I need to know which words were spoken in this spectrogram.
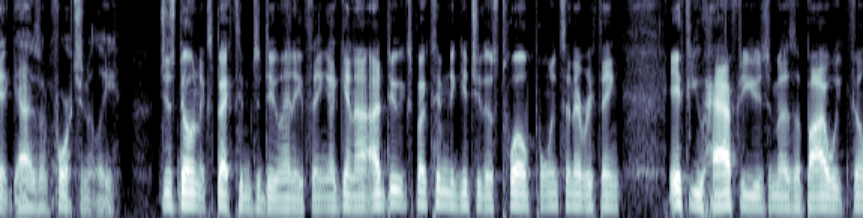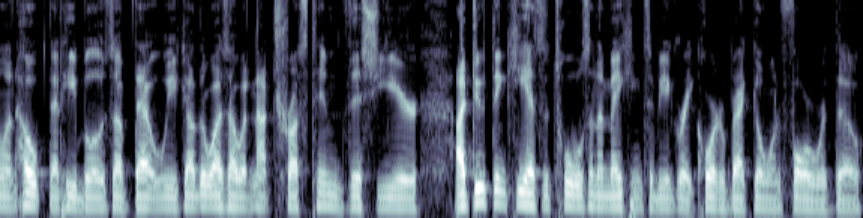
it, guys. Unfortunately, just don't expect him to do anything. Again, I, I, do expect him to get you those 12 points and everything. If you have to use him as a bye week fill and hope that he blows up that week. Otherwise, I would not trust him this year. I do think he has the tools in the making to be a great quarterback going forward, though.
